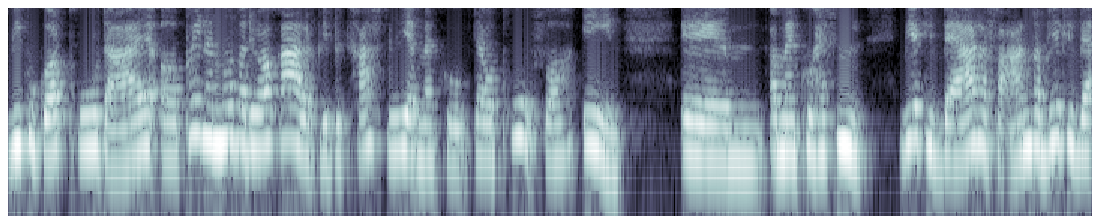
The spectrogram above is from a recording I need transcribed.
vi kunne godt bruge dig, og på en eller anden måde var det jo også rart at blive bekræftet i, at man kunne, der var brug for en, øhm, og man kunne have sådan virkelig være der for andre, virkelig være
